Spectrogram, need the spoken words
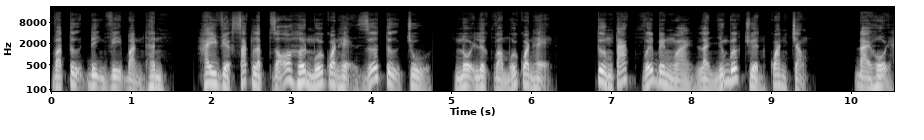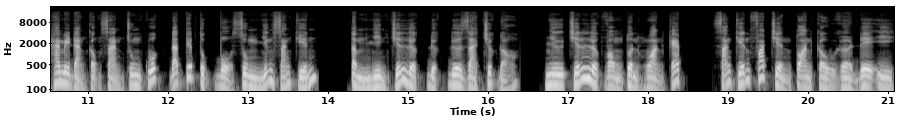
và tự định vị bản thân, hay việc xác lập rõ hơn mối quan hệ giữa tự chủ, nội lực và mối quan hệ tương tác với bên ngoài là những bước chuyển quan trọng. Đại hội 20 Đảng Cộng sản Trung Quốc đã tiếp tục bổ sung những sáng kiến, tầm nhìn chiến lược được đưa ra trước đó, như chiến lược vòng tuần hoàn kép, sáng kiến phát triển toàn cầu GDI,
